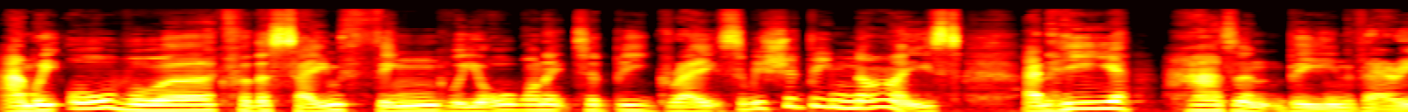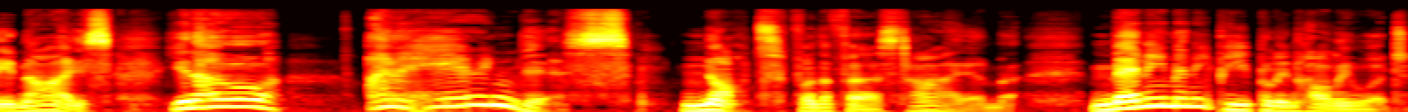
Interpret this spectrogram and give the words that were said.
and we all work for the same thing. We all want it to be great, so we should be nice. And he hasn't been very nice. You know, I'm hearing this not for the first time. Many, many people in Hollywood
